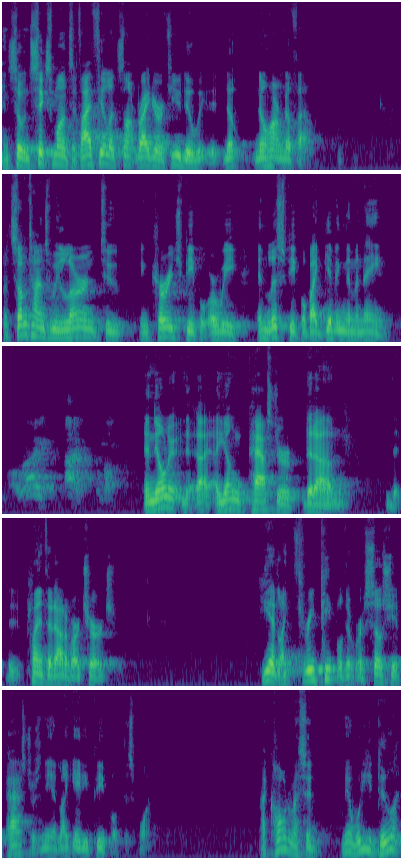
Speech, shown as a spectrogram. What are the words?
And so in six months, if I feel it's not right or if you do, we, no, no harm, no foul. But sometimes we learn to encourage people or we enlist people by giving them a name. All right. All right. Come on. And the only a young pastor that, um, planted out of our church, he had like three people that were associate pastors, and he had like 80 people at this point. I called him. I said, "Man, what are you doing?"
